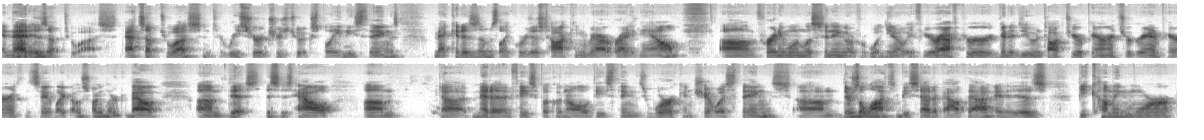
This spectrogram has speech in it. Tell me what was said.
and that is up to us. That's up to us and to researchers to explain these things mechanisms like we're just talking about right now. Um, for anyone listening or you know if you're after going to do and talk to your parents or grandparents and say like oh so i learned about um, this. This is how um, uh, Meta and Facebook and all of these things work and show us things. Um, there's a lot to be said about that, and it is becoming more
